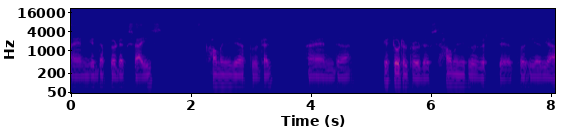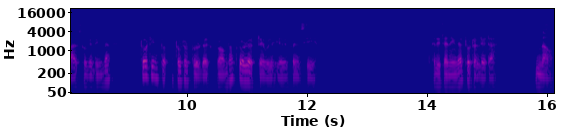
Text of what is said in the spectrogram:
and get the product size how many there are product and uh, get total products how many products there. So here we are also getting the total total products from the product table here you can see. Returning the total data. Now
